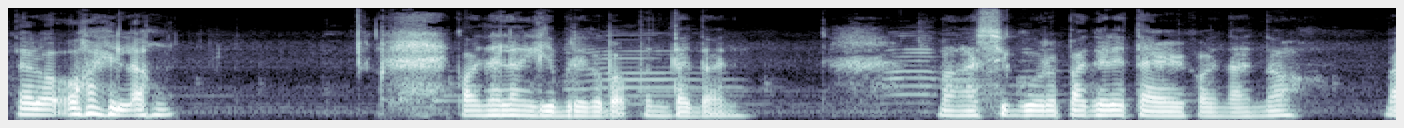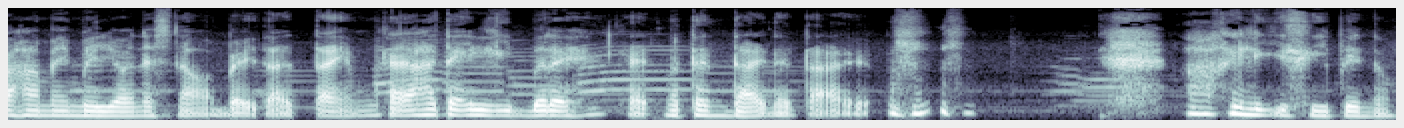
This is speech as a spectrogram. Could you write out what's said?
Pero okay lang. Ikaw na lang libre ko papunta doon. Mga siguro pag-retire ko na, no? Baka may milyones na ako by that time. Kaya kita ilibre. Kahit matanda na tayo. Nakakilig isipin, no?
